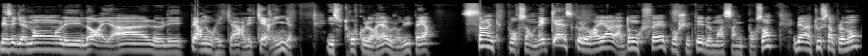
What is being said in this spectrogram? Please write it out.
mais également les L'Oréal, les Pernod Ricard, les Kering. Et il se trouve que L'Oréal aujourd'hui perd 5%. Mais qu'est-ce que L'Oréal a donc fait pour chuter de moins 5% Eh bien, tout simplement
